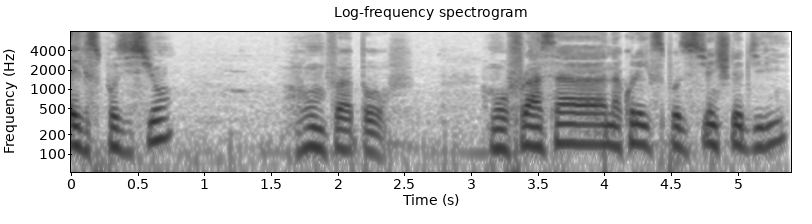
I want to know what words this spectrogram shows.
exposition. Urumva mu Bufaransa nakoreye exposition inshuro ebyiri.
